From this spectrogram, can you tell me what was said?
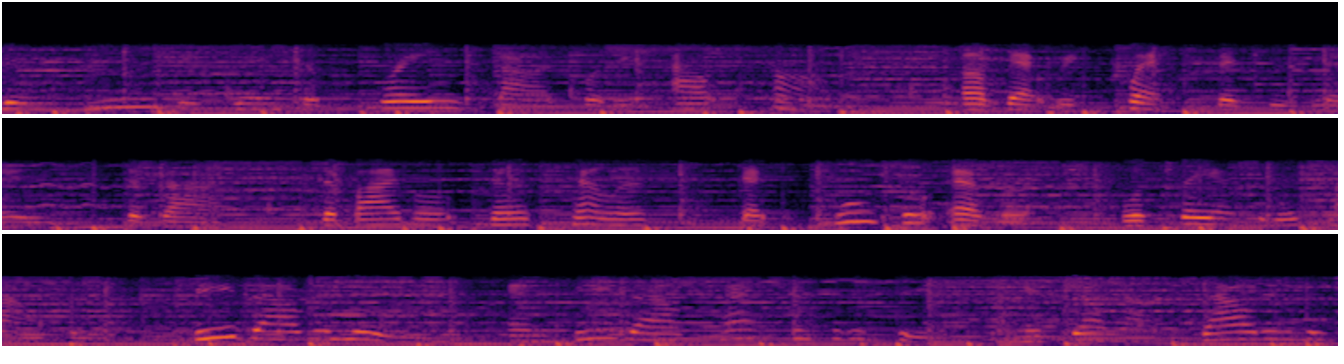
then you begin to praise God for the outcome of that request that you've made to God. The Bible does tell us that whosoever will say unto this mountain, Be thou removed, and be thou cast into the sea, and shall not doubt in his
